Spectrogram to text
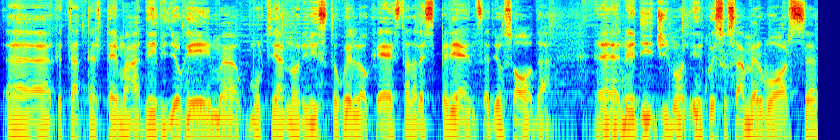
eh, che tratta il tema dei videogame, molti hanno rivisto quello che è stata l'esperienza di Osoda eh, nei Digimon in questo Summer Wars,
